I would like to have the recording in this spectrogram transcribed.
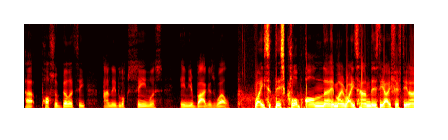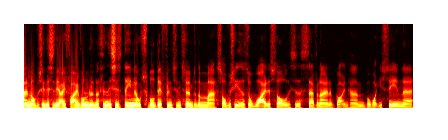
uh, possibility and it looks seamless in your bag as well. Right, this club on uh, in my right hand is the i59, obviously this is the i500, and I think this is the noticeable difference in terms of the mass. Obviously there's a wider sole, this is a 7 iron I've got in hand, but what you're seeing there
